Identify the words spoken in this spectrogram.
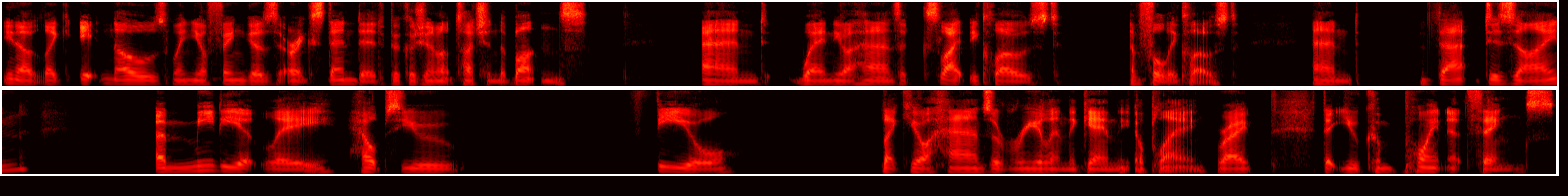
you know, like it knows when your fingers are extended because you're not touching the buttons and when your hands are slightly closed and fully closed. And that design immediately helps you feel like your hands are real in the game that you're playing, right? That you can point at things,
